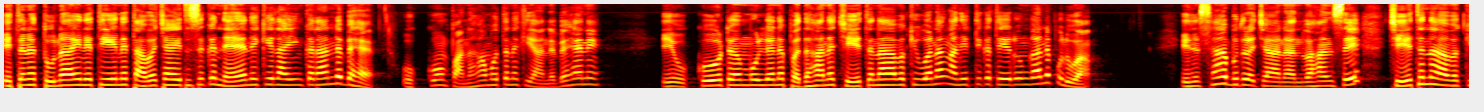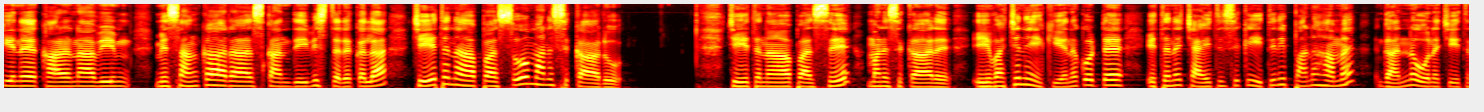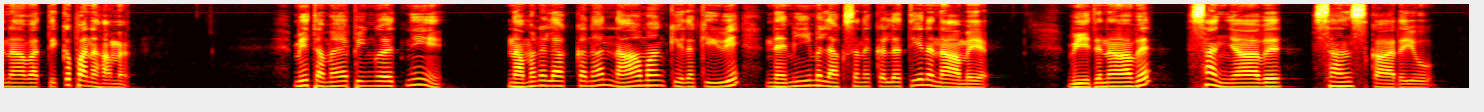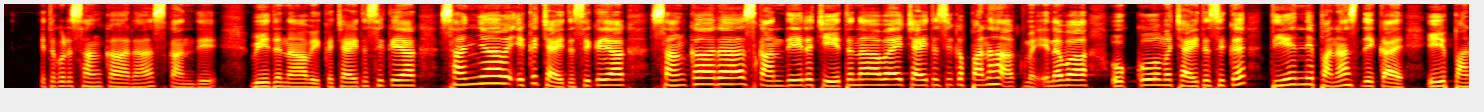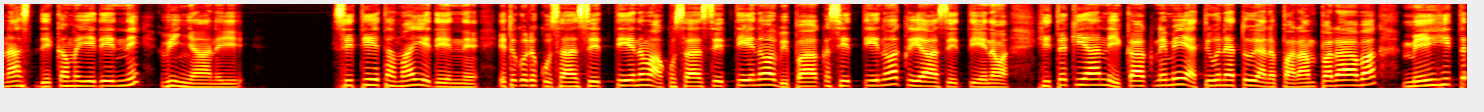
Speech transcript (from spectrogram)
එතන තුනයිනේ තියෙන තව චෛතසික නෑනේ කියලා අයින් කරන්න බෑ. ඔක්කොම 50 මොතන කියන්න බෑනේ. ඒ ඔක්කොට මුල් වෙන ප්‍රධාන චේතනාව කිව්වනම් අනිත් ටික තේරුම් ගන්න පුළුවන්. එනිසා බුදුරජාණන් වහන්සේ චේතනාව කියන කාරණාවෙන් මේ සංඛාරා ස්කන්ධය විස්තර කළා චේතනාපස්සෝ මනසිකාරෝ චේතනාව පස්සේ මනසිකාර ඒ වචනේ කියනකොට එතන චෛතසික ඉතිරි 50ම ගන්න ඕන චේතනාවත් එක්ක 50ම මේ තමයි පින්වත්නි නමන ලක්කනන් නාමං කියලා කිව්වේ නැමීම ලක්ෂණ කරලා තියෙන නාමය. වේදනාව සංඥාව සංස්කාරයෝ. එතකොට සංඛාරා ස්කන්ධේ වේදනාව එක චෛතසිකයක් සංඥාව එක චෛතසිකයක් සංඛාරා ස්කන්ධයේ චේතනාවයි චෛතසික 50ක්ම එනවා. ඔක්කොම චෛතසික තියෙන්නේ 52යි ඒ 52ම යෙදෙන්නේ විඥානයේ. සිතේ තමයි යෙදෙන්නේ. එතකොට කුසල් සිත් තියෙනවා, අකුසල් සිත් තියෙනවා, විපාක සිත් තියෙනවා, ක්‍රියා සිත් තියෙනවා. හිත කියන්නේ එකක් නෙමේ ඇතිව නැතුව යන પરම්පරාවක්. මේ හිත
